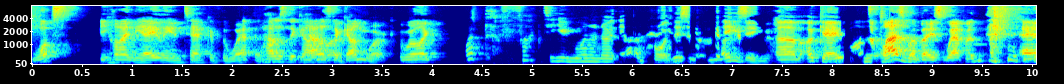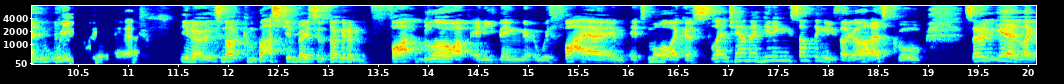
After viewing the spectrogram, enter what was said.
"What's behind the alien tech of the weapon?" How does the gun? how does the gun work? And we're like, what the fuck do you want to know that for? This is amazing. Um, okay, well, it's a plasma-based weapon, and we, you know, it's not combustion-based. So it's not going to fi- blow up anything with fire. It's more like a sledgehammer hitting something. He's like, oh, that's cool. So yeah, like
